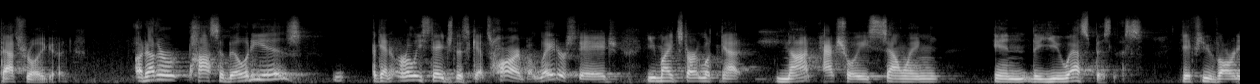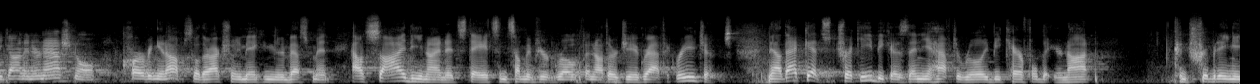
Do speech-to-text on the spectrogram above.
That's really good. Another possibility is, again, early stage this gets hard, but later stage, you might start looking at not actually selling in the US business. If you've already gone international, carving it up so they're actually making an investment outside the United States and some of your growth in other geographic regions. Now that gets tricky because then you have to really be careful that you're not contributing a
